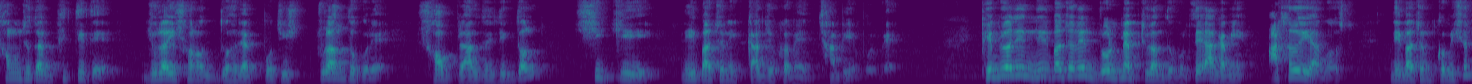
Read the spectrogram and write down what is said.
সমঝোতার ভিত্তিতে জুলাই সনদ দু হাজার পঁচিশ চূড়ান্ত করে সব রাজনৈতিক দল শিগগিরই নির্বাচনী কার্যক্রমে ঝাঁপিয়ে পড়বে। ফেব্রুয়ারির নির্বাচনের রোডম্যাপ চূড়ান্ত করতে আগামী আঠারোই আগস্ট নির্বাচন কমিশন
